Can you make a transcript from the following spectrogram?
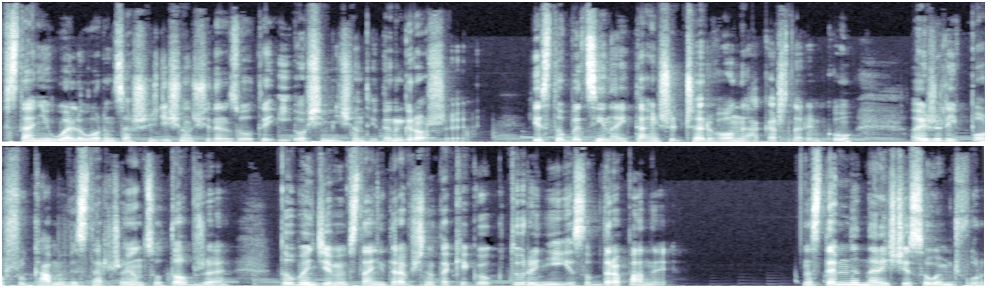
w stanie Wellworn za 67 zł i 81 groszy. Jest to obecnie najtańszy czerwony akacz na rynku, a jeżeli poszukamy wystarczająco dobrze, to będziemy w stanie trafić na takiego, który nie jest obdrapany. Następne na liście są M4.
